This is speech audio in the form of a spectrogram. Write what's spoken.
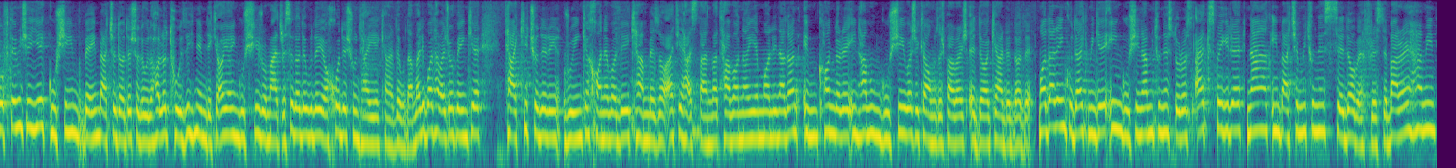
گفته میشه یک گوشی به این بچه داده شده بوده. حالا توضیح نمیده که آیا این گوشی رو مدرسه داده بوده یا خودشون تهیه کرده بودن. ولی با توجه به اینکه تاکید شده روی اینکه خانواده کم بضاعتی هستند و توانایی مالی ندارن امکان داره این همون گوشی باشه که آموزش پرورش ادعا کرده داده. مادر این کودک میگه این گوشی نمی‌تونست درست عکس بگیره. نه این بچه می‌تونه صدا بفرسته. برای همین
